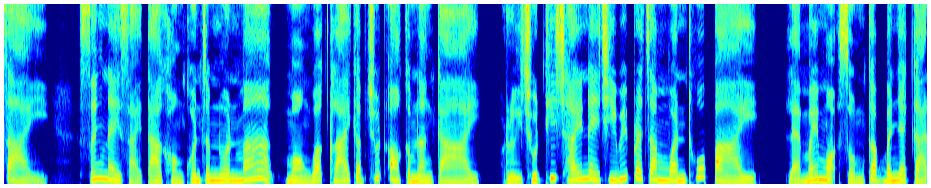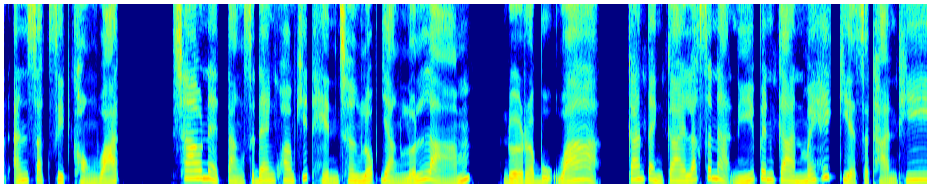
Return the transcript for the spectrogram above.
ใส่ซึ่งในสายตาของคนจำนวนมาก มองว่าคล้ายกับชุดออกกำลังกาย หรือชุดที่ใช้ในชีวิตประจำวันทั่วไป และไม่เหมาะสมกับบรรยากาศอันศักดิ์สิทธิ์ของวัด ชาวเน็ตต่างแสดงความคิดเห็นเชิงลบอย่างล้นหลาม โดยระบุว่าการแต่งกายลักษณะนี้เป็นการไม่ให้เกียรติสถานที่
